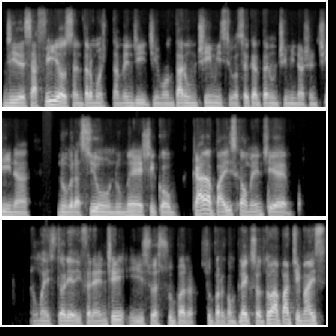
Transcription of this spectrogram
de desafios em termos também de, de montar um time, se você quer ter um time na Argentina, no Brasil, no México. Cada país realmente é uma história diferente e isso é super, super complexo. Toda a parte mais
